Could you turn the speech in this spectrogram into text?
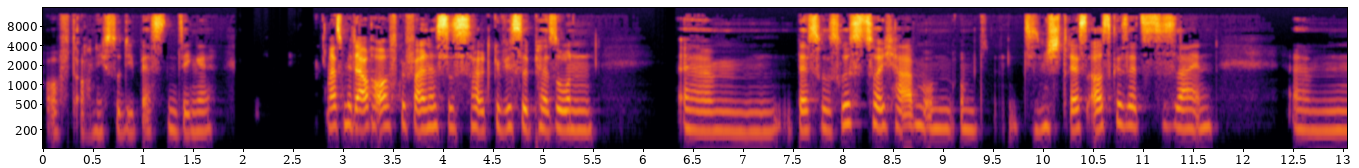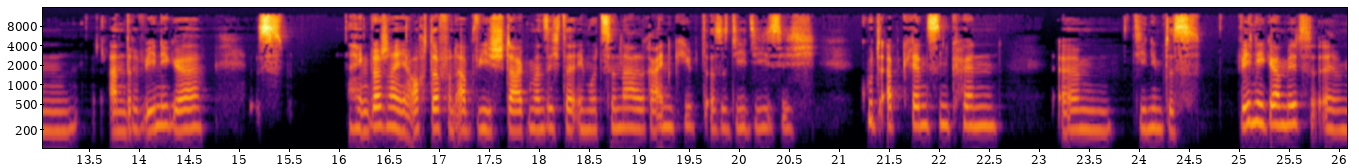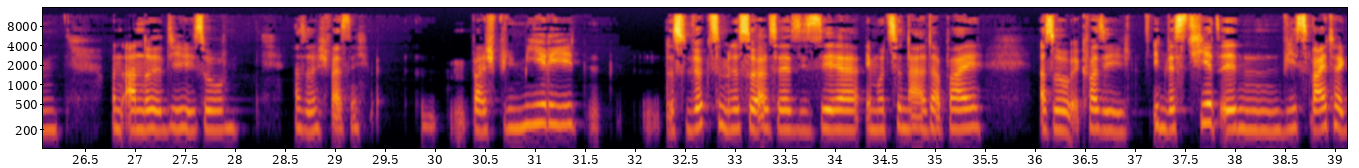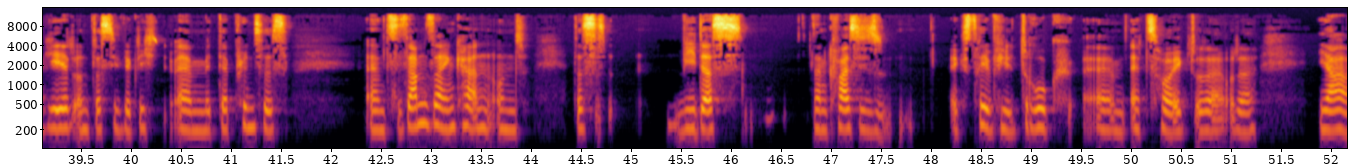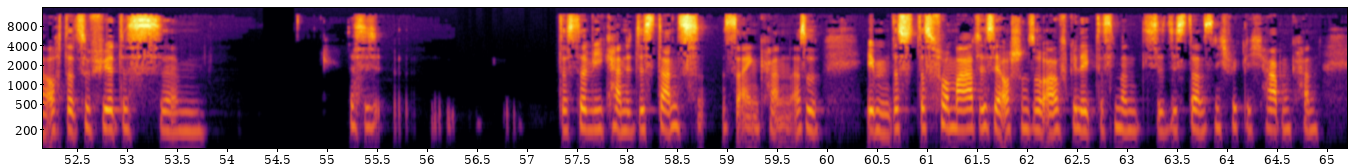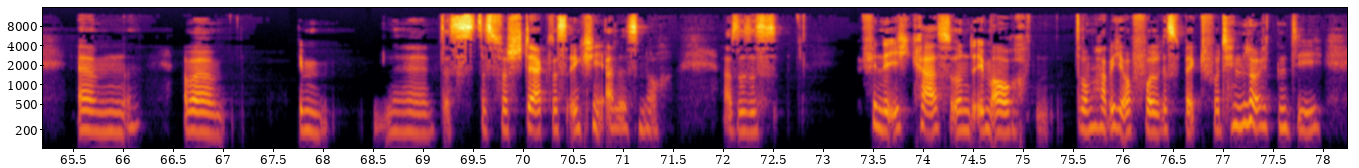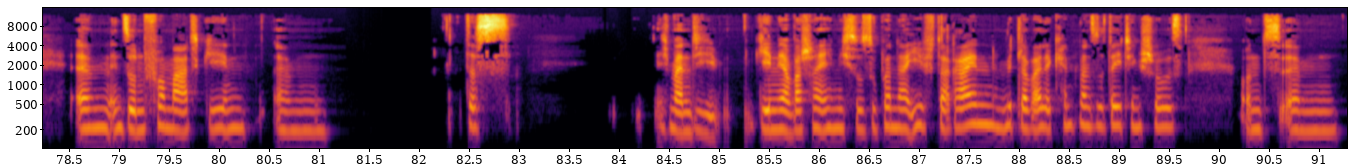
oft auch nicht so die besten Dinge. Was mir da auch aufgefallen ist, dass halt gewisse Personen ähm, besseres Rüstzeug haben, um, um diesem Stress ausgesetzt zu sein, ähm, andere weniger. Es hängt wahrscheinlich auch davon ab, wie stark man sich da emotional reingibt. Also die, die sich gut abgrenzen können, ähm, die nimmt es weniger mit. Ähm, und andere, die so, also ich weiß nicht, Beispiel Miri, das wirkt zumindest so, als wäre sie sehr emotional dabei. Also quasi investiert in, wie es weitergeht und dass sie wirklich ähm, mit der Princess ähm, zusammen sein kann und das, wie das dann quasi so extrem viel Druck ähm, erzeugt oder oder ja auch dazu führt, dass ähm, dass ich dass da wie keine Distanz sein kann. Also eben das das Format ist ja auch schon so aufgelegt, dass man diese Distanz nicht wirklich haben kann. Ähm, aber eben äh, das das verstärkt das irgendwie alles noch. Also das finde ich krass und eben auch, darum habe ich auch voll Respekt vor den Leuten, die ähm, in so ein Format gehen. Ähm, das, ich meine, die gehen ja wahrscheinlich nicht so super naiv da rein. Mittlerweile kennt man so Dating-Shows und ähm,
